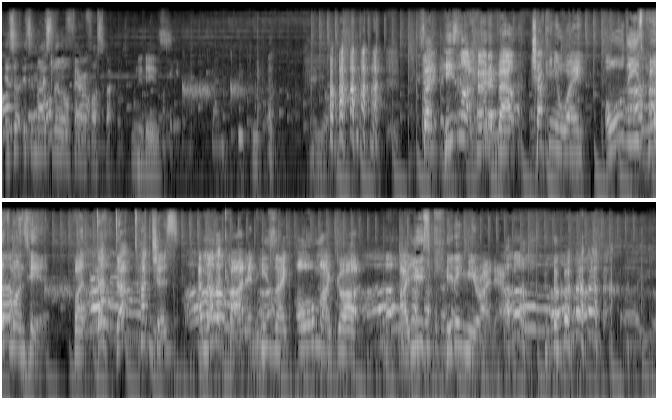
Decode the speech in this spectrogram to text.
It's a, it's a nice little fairy floss duck. It is. so he's not heard about chucking away all these Pokemons here. But the duck touches another card and he's like, oh my god. Are you kidding me right now? Uh, you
